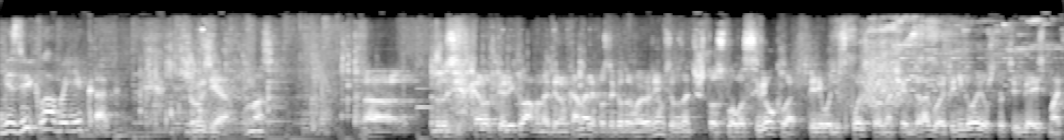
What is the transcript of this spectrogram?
Без рекламы никак. друзья, у нас, друзья, короткая реклама на Первом канале, после которой мы вернемся. Вы знаете, что слово «свекла» в переводе с польского означает «дорогой». Ты не говорил, что у тебя есть мать.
